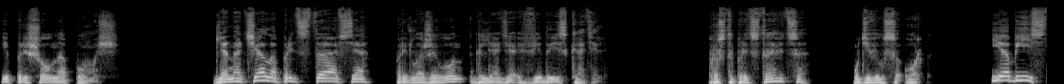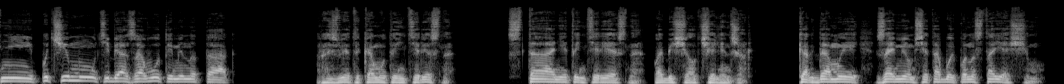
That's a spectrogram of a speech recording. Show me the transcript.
и пришел на помощь. «Для начала представься», — предложил он, глядя в видоискатель. «Просто представиться?» — удивился орк. «И объясни, почему тебя зовут именно так?» «Разве это кому-то интересно?» «Станет интересно», — пообещал Челленджер, «когда мы займемся тобой по-настоящему».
